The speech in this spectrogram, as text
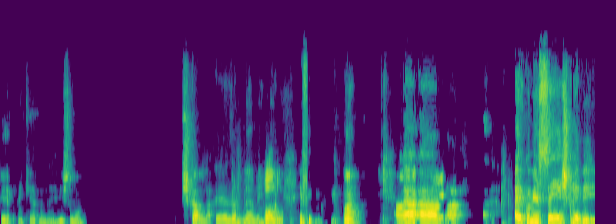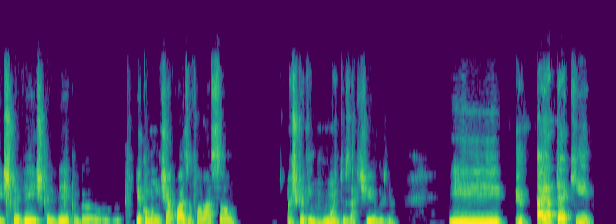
é, como é que era a revista? Não. Escala. É, eu não lembro. Polo. Enfim. Hã? Ah, a, Aí comecei a escrever, escrever, escrever, porque como não tinha quase informação, eu escrevi muitos artigos, né? E aí até que,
